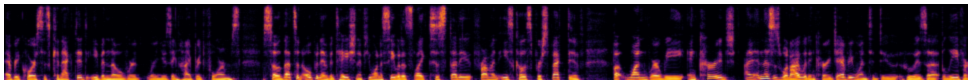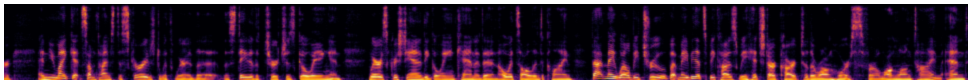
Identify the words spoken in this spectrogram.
Every course is connected, even though we're, we're using hybrid forms. So that's an open invitation if you want to see what it's like to study from an East Coast perspective, but one where we encourage, and this is what I would encourage everyone to do who is a believer. And you might get sometimes discouraged with where the, the state of the church is going and where is Christianity going in Canada and oh, it's all in decline. That may well be true, but maybe that's because we hitched our cart to the wrong horse for a long, long time. And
